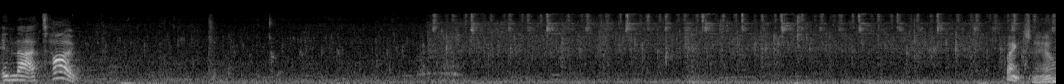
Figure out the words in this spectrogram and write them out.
Isn't that toe? Thanks, Neil.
